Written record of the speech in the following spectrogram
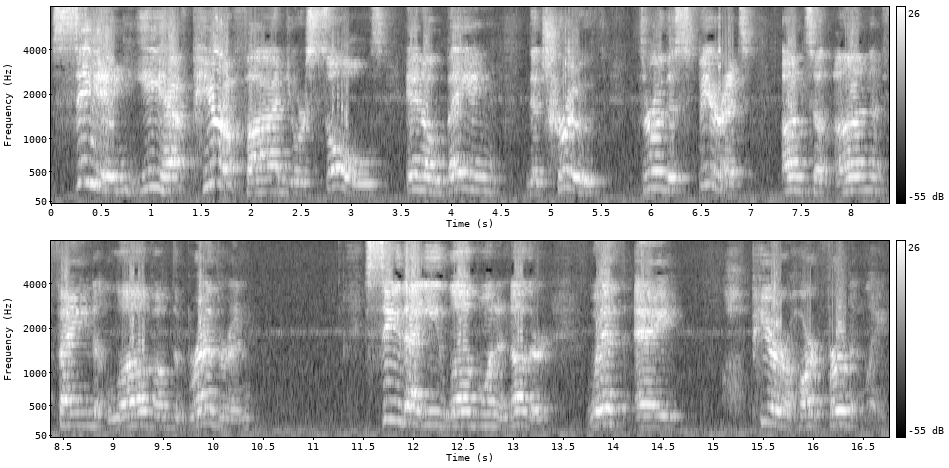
Seeing ye have purified your souls in obeying the truth through the Spirit unto unfeigned love of the brethren, see that ye love one another with a pure heart fervently.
